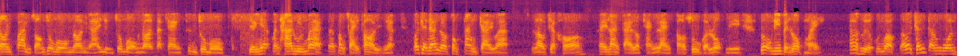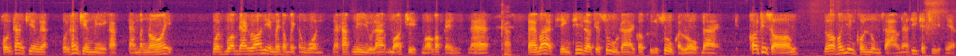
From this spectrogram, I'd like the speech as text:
นอนคว่ำสองชั่วโมง นอนหงายหนึ่งชั่วโมง นอนตะแคงครึ่งชั่วโมง อย่างเงี้ยมันทารุณมากแล้วต้องใส่ท่ออย่างเงี้ย เพราะฉะนั้นเราต้องตั้งใจว่าเราจะขอให้ร่างกายเราแข็งแรงต่อสู้กับโรคนี้ โรคนี้เป็นโรคใหม่ ถ้าเผื่อคุณบอกเออฉันกังวลผลข้างเคียงเนี่ยผลข้างเคียงมีครับ แต่มันน้อยปวดบวมแดงร้อนนี่ไม่ต้องไปกังวลนะครับ มีอยู่แล้วหมอฉีดหมอก็เป็นนะฮะครับแต่ว่าสิ่งที่เราจะสู้ได้ก็คือสู้กับโรคได้ ข้อที่สองโดยเฉพาะยิ่งคนหนุ่มสาวนะที่จะฉีดเนี่ย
